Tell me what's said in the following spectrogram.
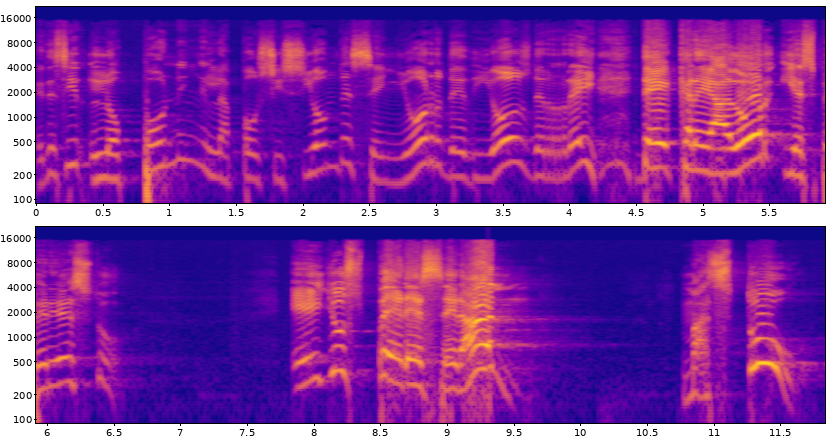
Es decir, lo ponen en la posición de Señor, de Dios, de Rey, de Creador. Y espere esto. Ellos perecerán, mas tú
